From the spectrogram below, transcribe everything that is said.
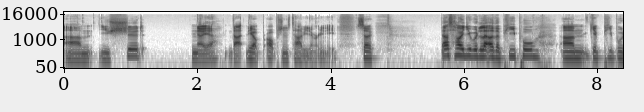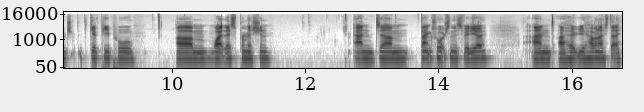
Um, you should, no, yeah, that the op options tab you don't really need. So that's how you would let other people um, give people give people um, whitelist permission and um, thanks for watching this video. And I hope you have a nice day.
